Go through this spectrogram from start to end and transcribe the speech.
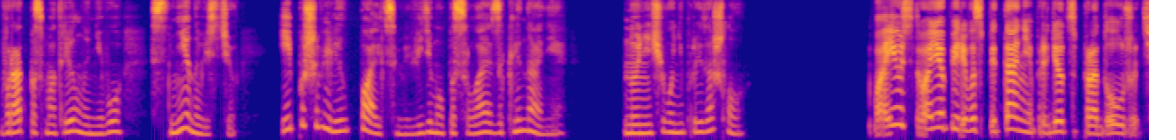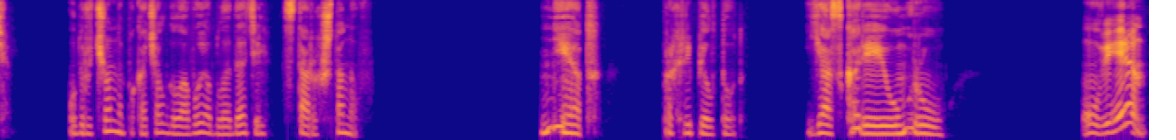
Врат посмотрел на него с ненавистью и пошевелил пальцами, видимо, посылая заклинание. Но ничего не произошло. «Боюсь, твое перевоспитание придется продолжить», — удрученно покачал головой обладатель старых штанов. «Нет», — прохрипел тот, — «я скорее умру». Уверен?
